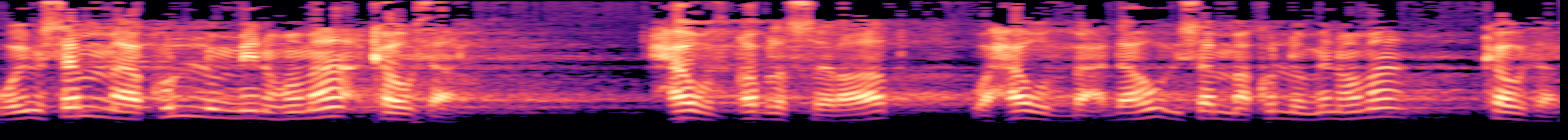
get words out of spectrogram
ويسمى كل منهما كوثر. حوض قبل الصراط وحوض بعده يسمى كل منهما كوثر.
